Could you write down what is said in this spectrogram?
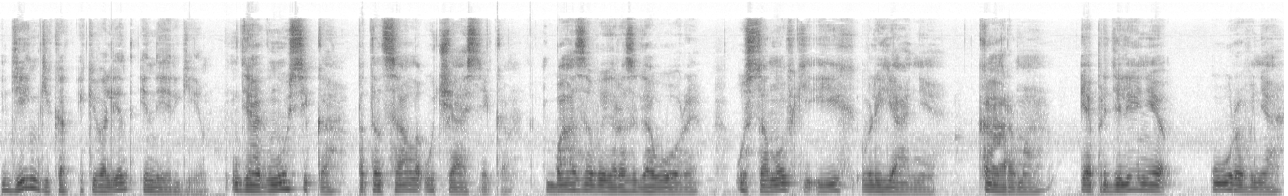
Деньги как эквивалент энергии. Диагностика потенциала участника. Базовые разговоры. Установки и их влияние. Карма и определение уровня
